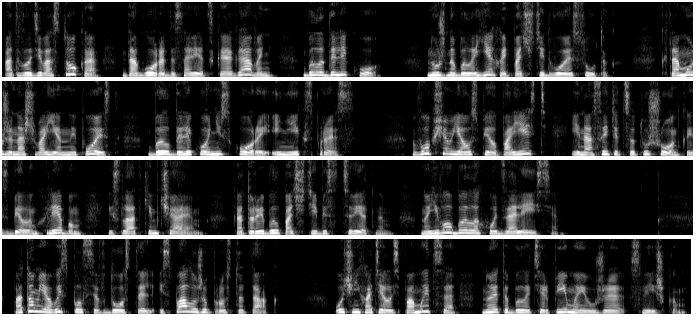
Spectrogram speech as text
От Владивостока до города Советская Гавань было далеко. Нужно было ехать почти двое суток. К тому же наш военный поезд был далеко не скорый и не экспресс. В общем, я успел поесть и насытиться тушенкой с белым хлебом и сладким чаем, который был почти бесцветным, но его было хоть залейся. Потом я выспался вдосталь и спал уже просто так. Очень хотелось помыться, но это было терпимо и уже слишком.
